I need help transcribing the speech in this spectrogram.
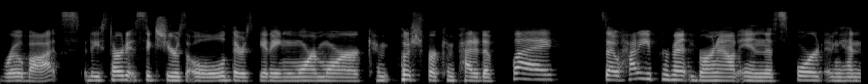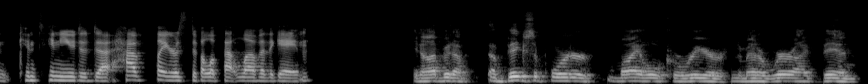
robots. They start at six years old. There's getting more and more com- push for competitive play. So, how do you prevent burnout in the sport and can continue to de- have players develop that love of the game? You know, I've been a, a big supporter my whole career, no matter where I've been,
